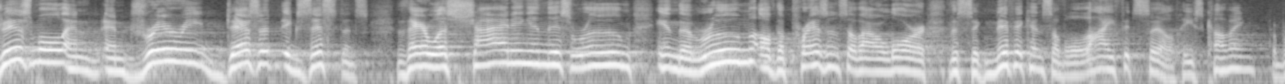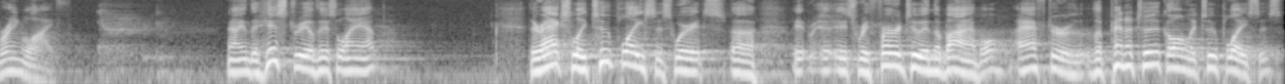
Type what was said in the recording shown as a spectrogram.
dismal and, and dreary desert existence, there was shining in this room, in the room of the presence of our Lord, the significance of life itself. He's coming to bring life. Now, in the history of this lamp, there are actually two places where it's, uh, it, it's referred to in the Bible. After the Pentateuch, only two places.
